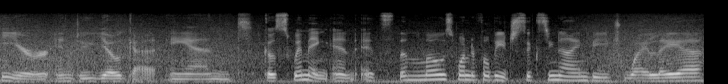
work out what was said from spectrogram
here and do yoga and go swimming and it's the most wonderful beach, 69 Beach, Wailea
